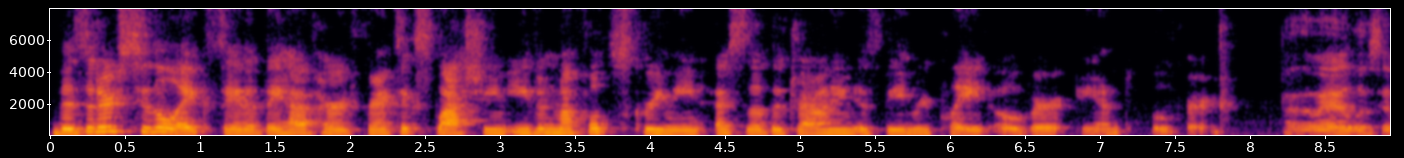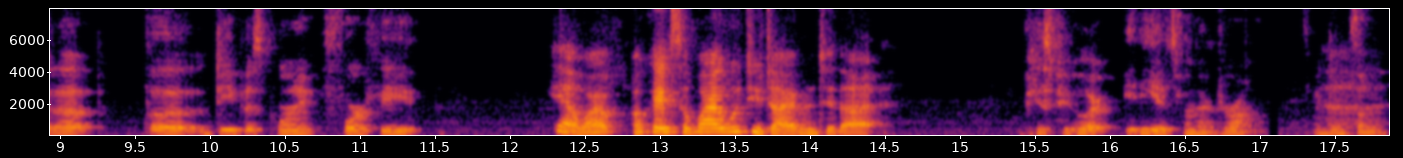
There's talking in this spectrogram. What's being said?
Visitors to the lake say that they have heard frantic splashing, even muffled screaming, as though the drowning is being replayed over and over. By the way, I looked it up. The deepest point, four feet. Yeah, why? Okay, so why would you dive into that? Because people are idiots when they're drunk. I did some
